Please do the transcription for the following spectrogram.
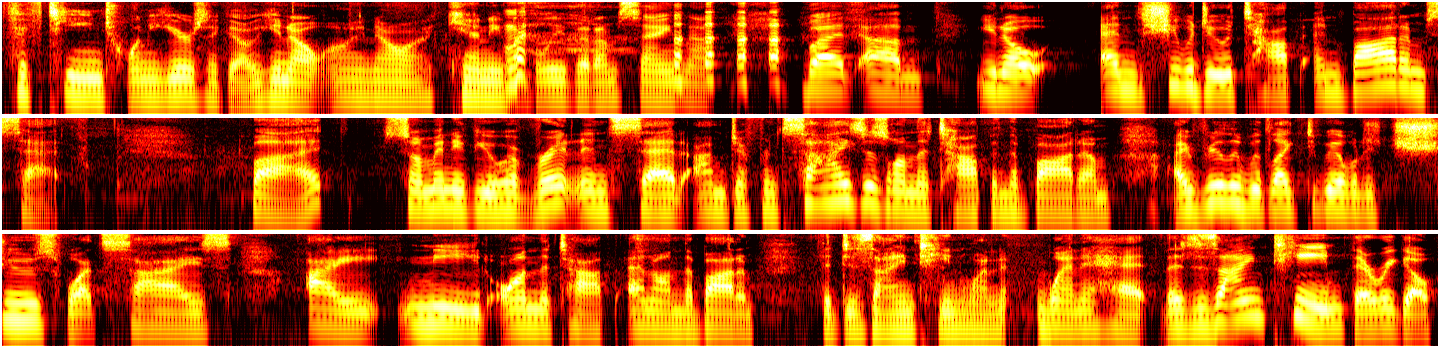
15, 20 years ago. You know, I know, I can't even believe that I'm saying that. But, um, you know, and she would do a top and bottom set. But so many of you have written and said, I'm different sizes on the top and the bottom. I really would like to be able to choose what size I need on the top and on the bottom. The design team went, went ahead, the design team, there we go,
